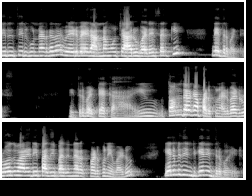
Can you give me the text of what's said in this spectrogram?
తిరిగి తిరిగి ఉన్నాడు కదా వేడి వేడి అన్నము చారు పడేసరికి నిద్ర పట్టేసి. నిద్ర పట్టాక ఈ తొందరగా పడుకున్నాడు. వాడు రోజు వారడి పది పదిన్నరకు పడుకునేవాడు. ఎనిమిదింటికే నిద్రపోయాడు.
